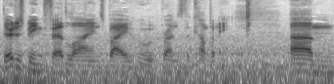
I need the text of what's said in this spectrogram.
They're just being fed lines by who runs the company. Um,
